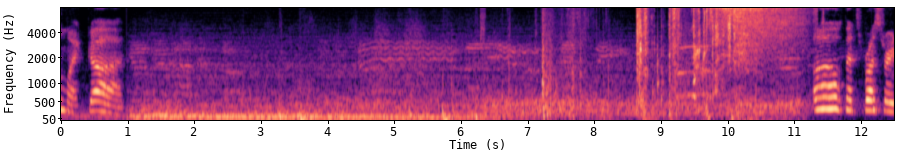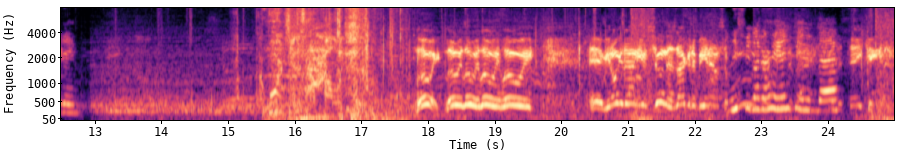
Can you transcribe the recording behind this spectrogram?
Oh my god. Oh, that's frustrating. I warned you to stop following me. Louie, Louie, Louie, Louie, Louie. Hey, if you don't get down here soon, there's not going to be an ounce of At least we got our hand piece of cannon back. taking.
